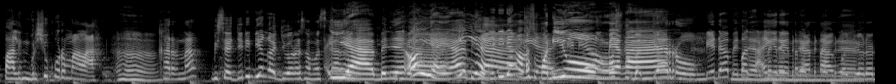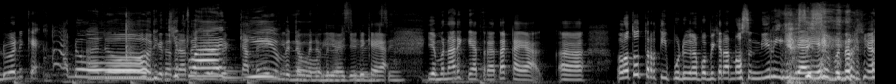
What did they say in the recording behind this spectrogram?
paling bersyukur malah Heeh. karena bisa jadi dia nggak juara sama sekali. Iya, bener. Oh iya ya, bisa jadi dia nggak masuk iya, podium, dia ya kan? jarum. Dia dapat akhirnya bener, ternyata bener, bener. juara dua nih kayak aduh, Aduh, gitu, dikit juara- lagi. gitu. Bener, bener, Iya, bener sih, jadi bener kayak sih. ya menarik ya ternyata kayak eh, lo tuh tertipu dengan pemikiran lo sendiri Iya, gak sih iya. sebenarnya.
